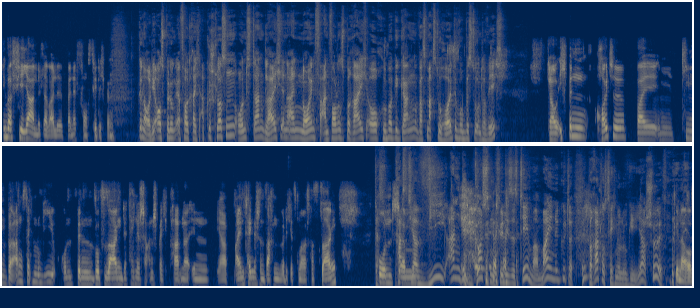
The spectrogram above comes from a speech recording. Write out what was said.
über vier Jahren mittlerweile bei Netfonds tätig bin. Genau, die Ausbildung erfolgreich abgeschlossen und dann gleich in einen neuen Verantwortungsbereich auch rübergegangen. Was machst du heute? Wo bist du unterwegs? Genau, ich bin heute bei im Team Beratungstechnologie und bin sozusagen der technische Ansprechpartner in ja, allen technischen Sachen, würde ich jetzt mal fast sagen. Das und, passt ähm, ja wie angegossen für dieses Thema. Meine Güte. Beratungstechnologie, ja, schön. Genau.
